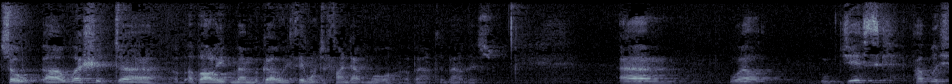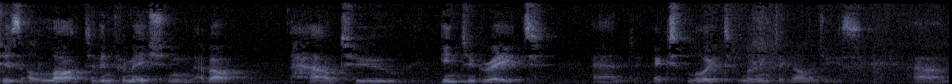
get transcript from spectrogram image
So, uh, where should uh, a BALEAP member go if they want to find out more about, about this? Um, well, JISC publishes a lot of information about how to integrate and exploit learning technologies. Um,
